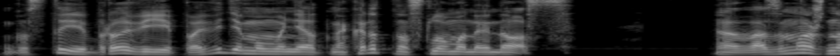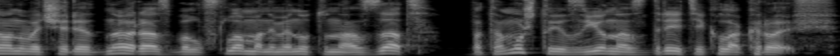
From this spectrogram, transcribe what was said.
густые брови и, по-видимому, неоднократно сломанный нос. Возможно, он в очередной раз был сломан минуту назад, потому что из её ноздрей текла кровь.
